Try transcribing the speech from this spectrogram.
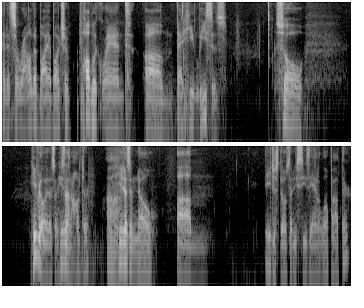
and it's surrounded by a bunch of public land um, that he leases. So he really doesn't. He's not a hunter. Uh-huh. He doesn't know. Um, he just knows that he sees antelope out there,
